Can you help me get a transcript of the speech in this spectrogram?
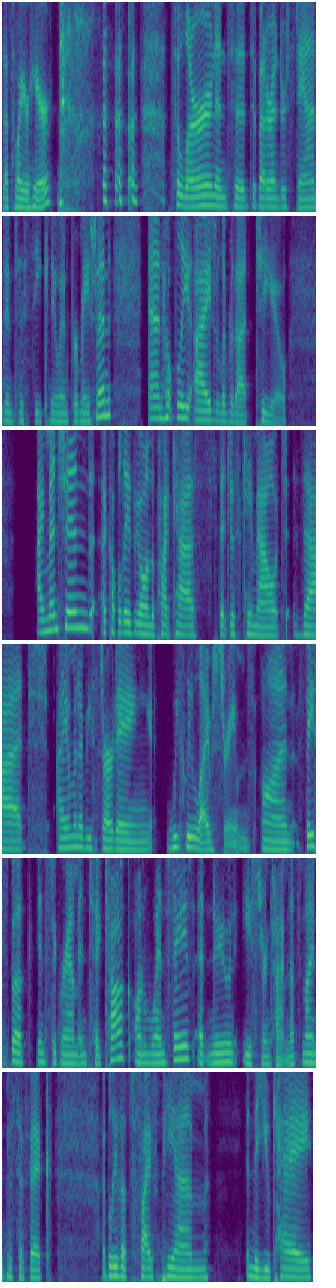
That's why you're here to learn and to, to better understand and to seek new information. And hopefully, I deliver that to you. I mentioned a couple days ago on the podcast that just came out that I am going to be starting weekly live streams on Facebook, Instagram, and TikTok on Wednesdays at noon Eastern Time. That's 9 Pacific. I believe that's 5 p.m. in the UK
